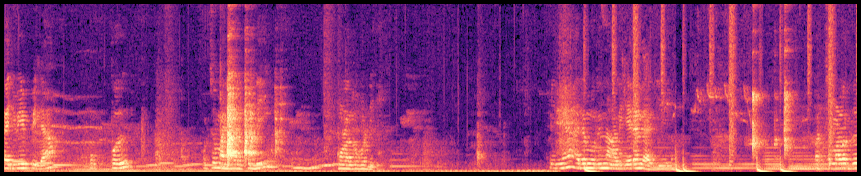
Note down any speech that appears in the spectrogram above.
കരിവേപ്പില ഉപ്പ് കുറച്ച് മഞ്ഞൾപ്പൊടി മുളക് പൊടി പിന്നെ അരമുറി നാളികേരം അരിയണം പച്ചമുളക്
